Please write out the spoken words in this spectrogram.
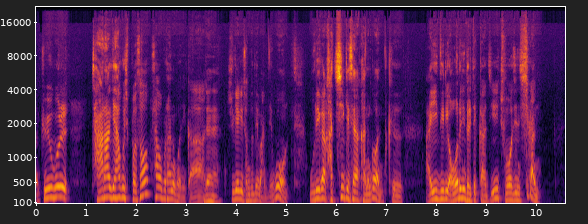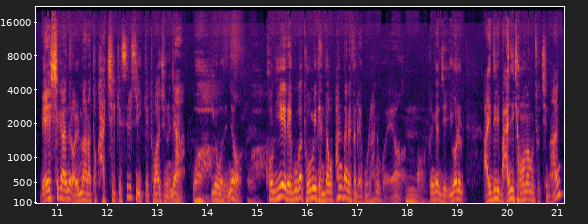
음. 교육을 잘하게 하고 싶어서 사업을 하는 거니까 네네. 주객이 전도되면 안 되고 우리가 가치 있게 생각하는 건 그 아이들이 어른이 될 때까지 주어진 시간 매 시간을 얼마나 더 가치 있게 쓸 수 있게 도와주느냐 와. 이거거든요. 와. 거기에 레고가 도움이 된다고 판단해서 레고를 하는 거예요. 음. 어, 그러니까 이제 이거를 아이들이 많이 경험하면 좋지만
